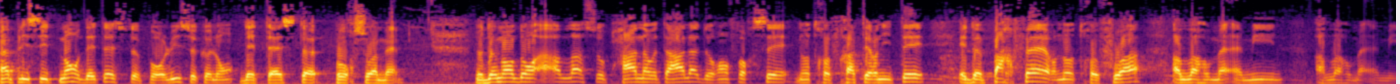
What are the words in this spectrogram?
implicitement, on déteste pour lui ce que l'on déteste pour soi-même. Nous demandons à Allah subhanahu wa ta'ala de renforcer notre fraternité et de parfaire notre foi. Allahumma amin, Allahumma amin.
